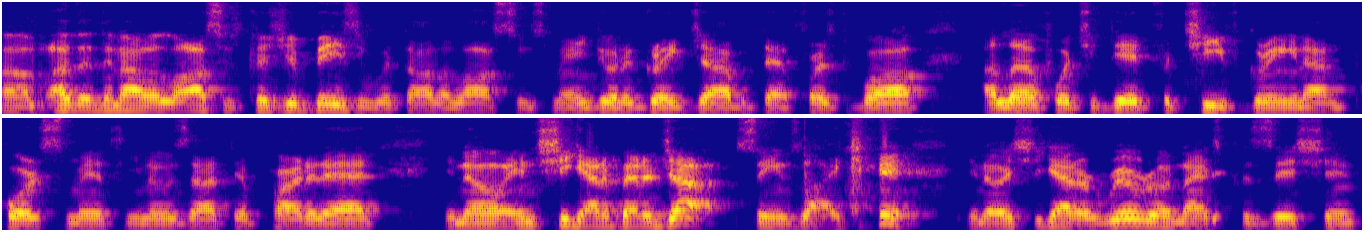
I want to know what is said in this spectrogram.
um, other than all the lawsuits, because you're busy with all the lawsuits, man. You're doing a great job with that. First of all, I love what you did for Chief Greene out in Portsmouth. You know, is out there part of that. You know, and she got a better job. Seems like, you know, she got a real, real nice position.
